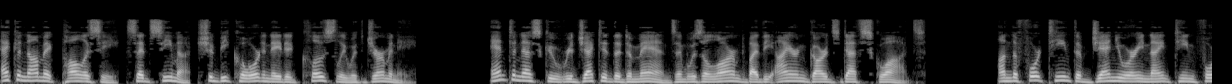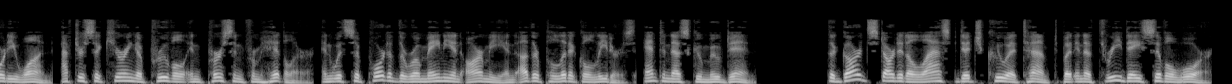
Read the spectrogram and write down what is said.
Economic policy, said Sima, should be coordinated closely with Germany. Antonescu rejected the demands and was alarmed by the Iron Guard's death squads. On 14 January 1941, after securing approval in person from Hitler, and with support of the Romanian army and other political leaders, Antonescu moved in. The Guard started a last-ditch coup attempt but in a three-day civil war,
